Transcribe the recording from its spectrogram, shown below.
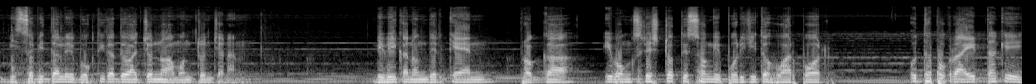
বিশ্ববিদ্যালয়ে বক্তৃতা দেওয়ার জন্য আমন্ত্রণ জানান। বিবেকানন্দের জ্ঞান, প্রজ্ঞা এবং শ্রেষ্ঠত্বের সঙ্গে পরিচিত হওয়ার পর অধ্যাপক রাইট তাকে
